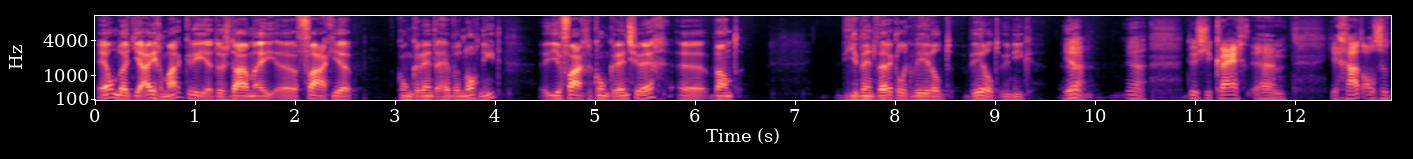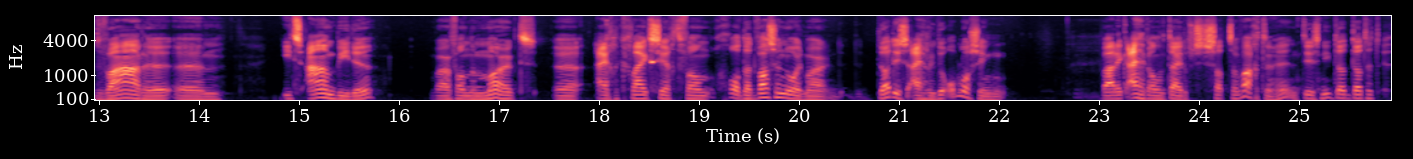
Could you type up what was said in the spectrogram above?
Hè, omdat je eigen markt creëert. Dus daarmee vaag je, concurrenten hebben we nog niet, je vaagt de concurrentie weg. want je bent werkelijk wereld, werelduniek. Ja. Ja, dus je krijgt, um, je gaat als het ware um, iets aanbieden waarvan de markt uh, eigenlijk gelijk zegt van, god, dat was er nooit, maar dat is eigenlijk de oplossing waar ik eigenlijk al een tijd op zat te wachten. Hè? Het is niet dat, dat het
